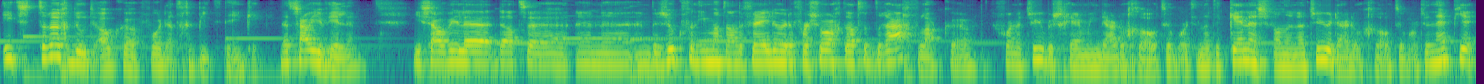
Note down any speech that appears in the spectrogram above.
iets terug doet ook uh, voor dat gebied, denk ik. Dat zou je willen. Je zou willen dat uh, een, een, bezoek van iemand aan de Veluwe ervoor zorgt dat het draagvlak voor natuurbescherming daardoor groter wordt. En dat de kennis van de natuur daardoor groter wordt. En dan heb je,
